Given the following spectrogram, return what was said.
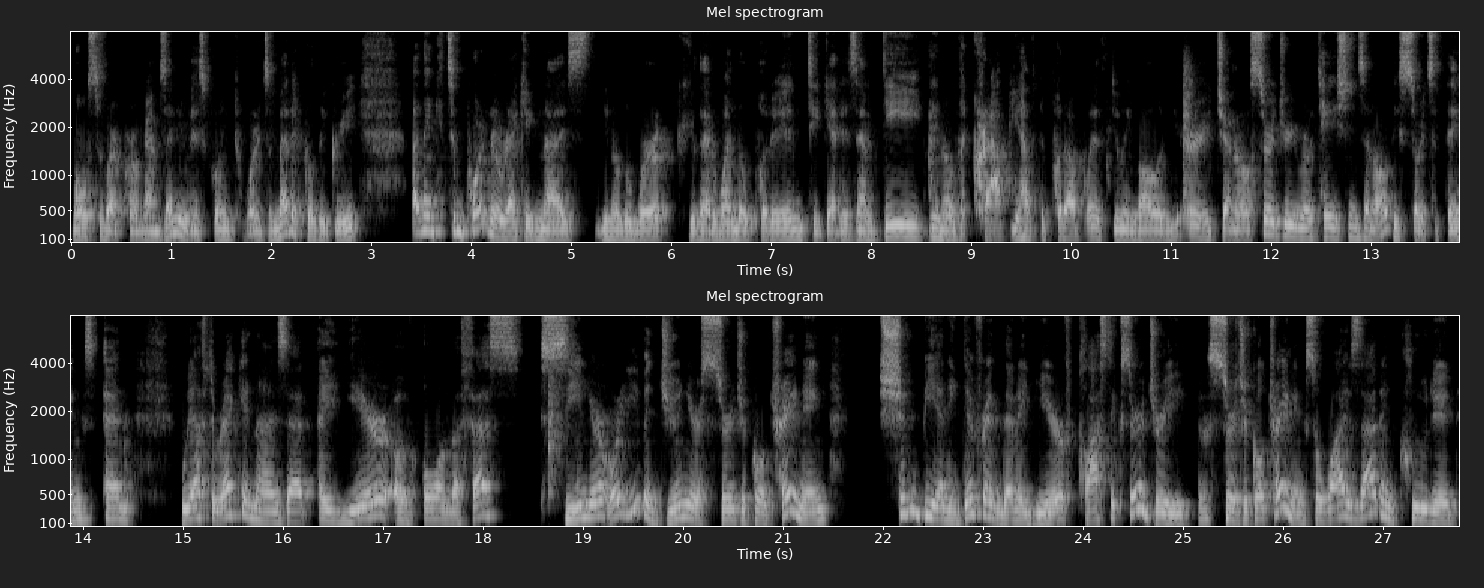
most of our programs, anyways, going towards a medical degree, I think it's important to recognize, you know, the work that Wendell put in to get his MD, you know, the crap you have to put up with doing all of your general surgery rotations and all these sorts of things. And we have to recognize that a year of OMFS senior or even junior surgical training shouldn't be any different than a year of plastic surgery surgical training. So why is that included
